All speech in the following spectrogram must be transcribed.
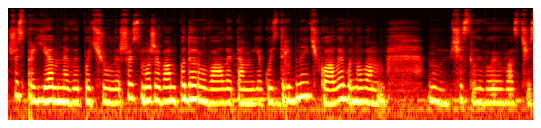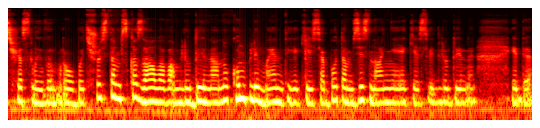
Щось приємне ви почули, щось, може, вам подарували там якусь дрібничку, але воно вам ну, щасливою вас чи щасливим робить. Щось там сказала вам людина, ну, комплімент якийсь, або там зізнання якесь від людини іде.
